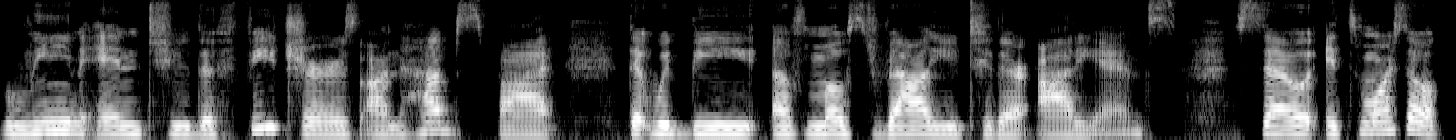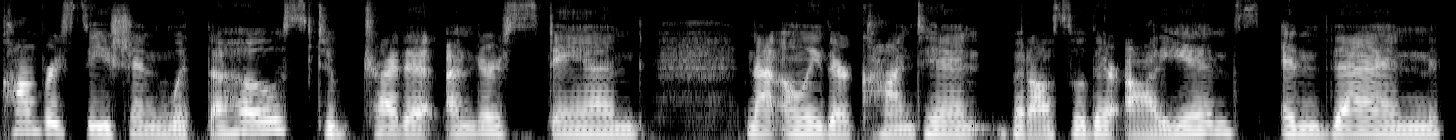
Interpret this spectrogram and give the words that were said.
lean into the features on HubSpot that would be of most value to their audience. So it's more so a conversation with the host to try to understand not only their content, but also their audience. And then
